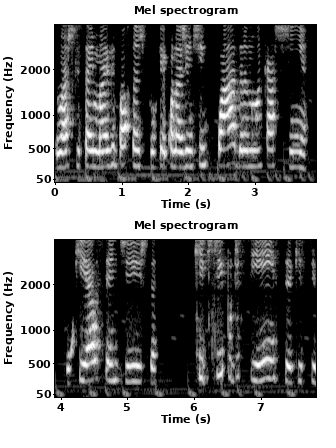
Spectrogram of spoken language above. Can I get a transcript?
Eu acho que isso é mais importante, porque quando a gente enquadra numa caixinha o que é o cientista, que tipo de ciência que se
